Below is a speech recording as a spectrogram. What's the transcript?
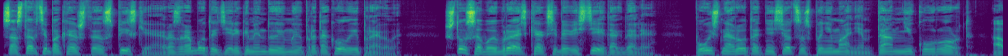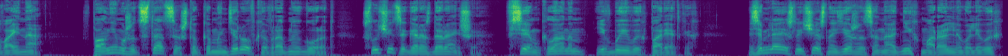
Составьте пока что списки, разработайте рекомендуемые протоколы и правила. Что с собой брать, как себя вести и так далее. Пусть народ отнесется с пониманием, там не курорт, а война. Вполне может статься, что командировка в родной город случится гораздо раньше, всем кланам и в боевых порядках. Земля, если честно, держится на одних морально-волевых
